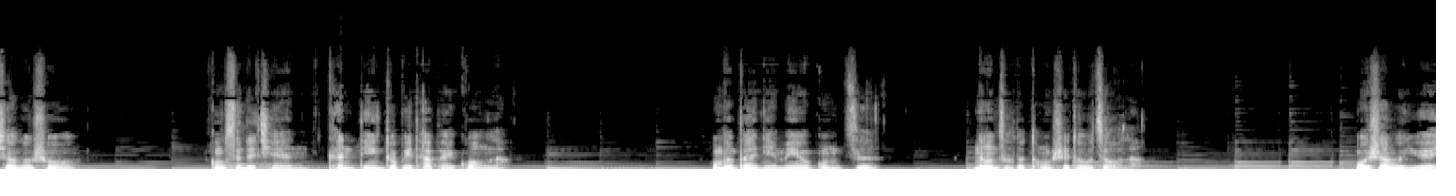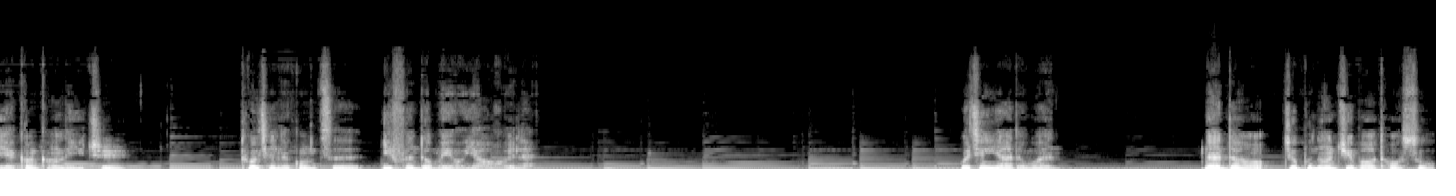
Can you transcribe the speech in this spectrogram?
小鹿说：“公司的钱肯定都被他败光了。我们半年没有工资，能走的同事都走了。我上个月也刚刚离职，拖欠的工资一分都没有要回来。”我惊讶地问：“难道就不能举报投诉，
